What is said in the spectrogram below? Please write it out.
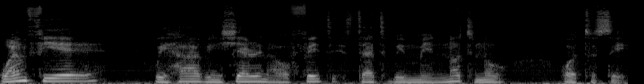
One fear we have in sharing our faith is that we may not know what to say.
